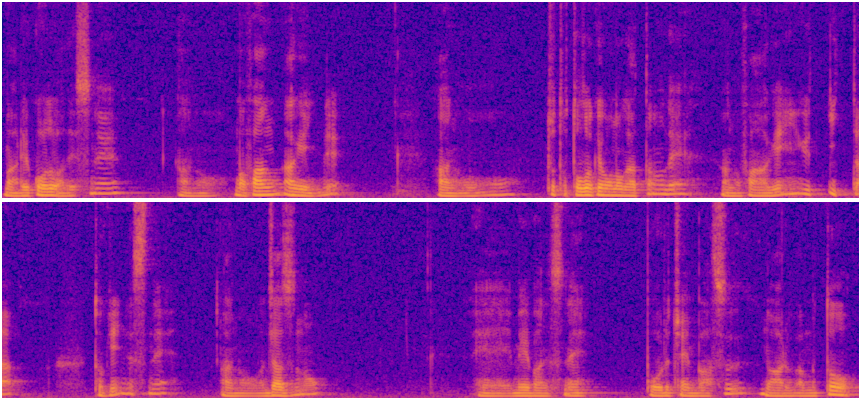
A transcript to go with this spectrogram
まあレコードはですねあの、まあ、ファンアゲインであのちょっと届け物があったのであのファンアゲイン行った時にですねあのジャズの、えー、名盤ですねポール・チェンバースのアルバムと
